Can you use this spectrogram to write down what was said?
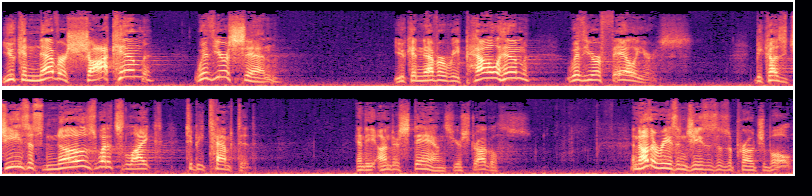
You can never shock him with your sin. You can never repel him with your failures. Because Jesus knows what it's like to be tempted, and he understands your struggles. Another reason Jesus is approachable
